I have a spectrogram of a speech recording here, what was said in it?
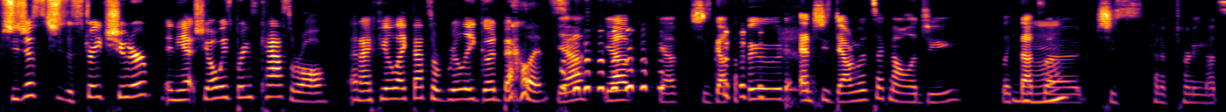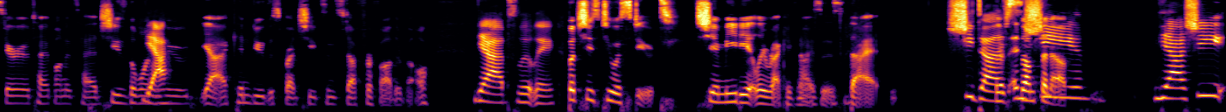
she's just she's a straight shooter and yet she always brings casserole and I feel like that's a really good balance. Yeah, yep, yep. She's got the food and she's down with technology. Like that's Mhm. a she's kind of turning that stereotype on its head. She's the one Yeah. who yeah can do the spreadsheets and stuff for Father Bell, yeah, absolutely. but she's too astute. She immediately recognizes that She does. And something she Yeah, she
